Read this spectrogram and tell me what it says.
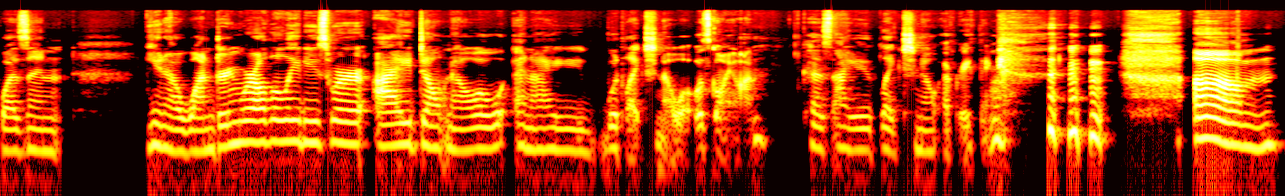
wasn't you know wondering where all the ladies were I don't know and I would like to know what was going on because I like to know everything. Um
